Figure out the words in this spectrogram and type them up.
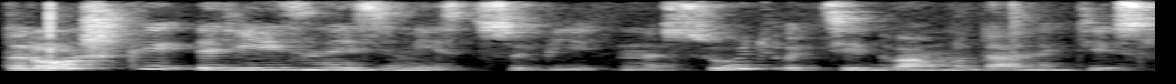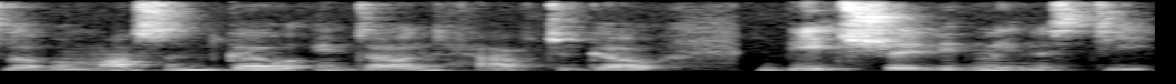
Трошки різний зміст собі несуть оці два модальних дієслова mustn't go і don't have to go. Більше відмінності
